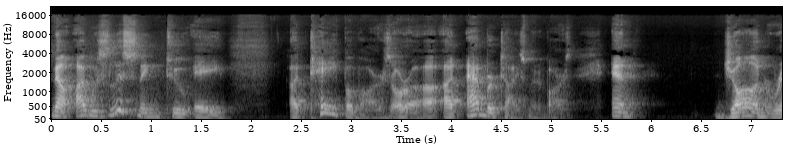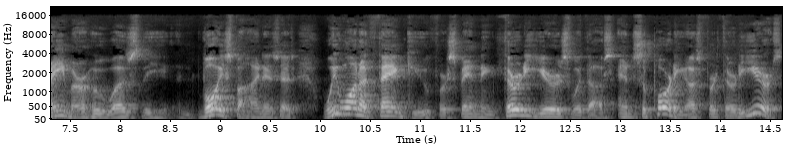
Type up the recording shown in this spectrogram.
Now, I was listening to a, a tape of ours or a, an advertisement of ours, and John Raymer, who was the voice behind it, says, We want to thank you for spending 30 years with us and supporting us for 30 years.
